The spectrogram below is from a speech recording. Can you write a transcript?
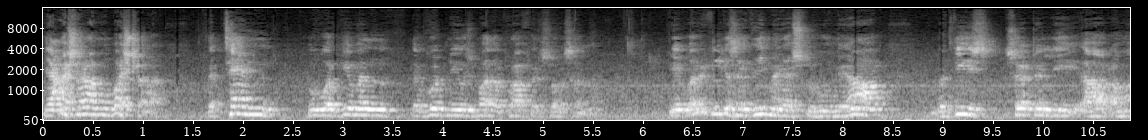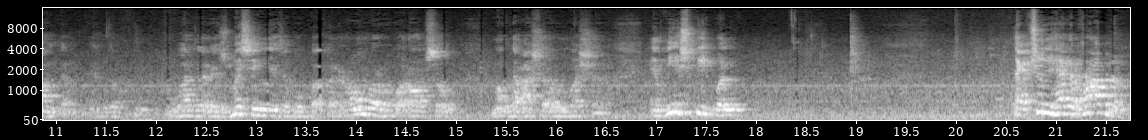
the Ashra Mubashara, the ten who were given the good news by the Prophet. We have a little disagreement as to who they are, but these certainly are among them. And the one that is missing is Abu Bakr and Umar, who are also among the Ashra Mubashara. And these people actually had a problem.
